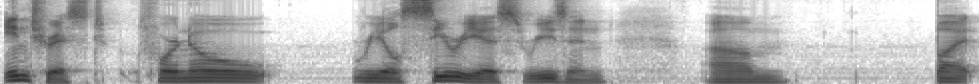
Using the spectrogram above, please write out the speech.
interest for no real serious reason. Um, but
